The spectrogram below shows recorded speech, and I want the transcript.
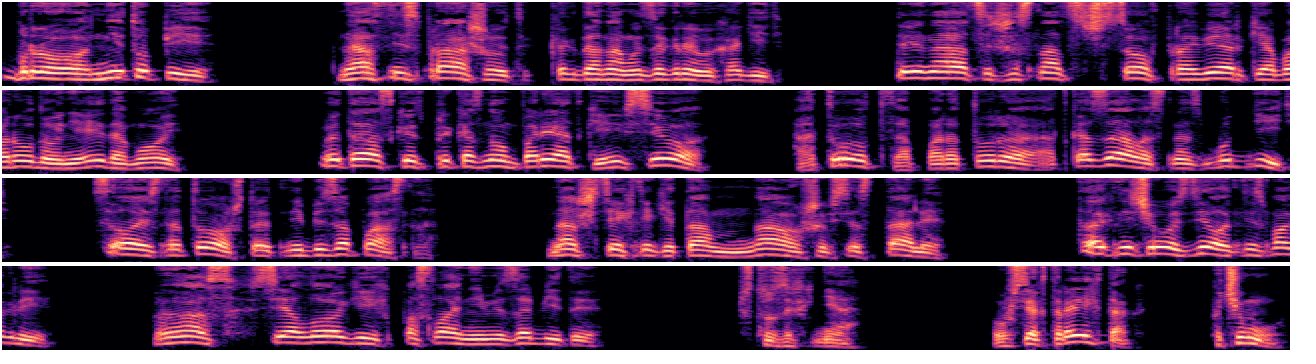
«Бро, не тупи. Нас не спрашивают, когда нам из игры выходить. Двенадцать-шестнадцать часов проверки оборудования и домой. Вытаскивают в приказном порядке, и все. А тут аппаратура отказалась нас будить, ссылаясь на то, что это небезопасно. Наши техники там на уши все стали. Так ничего сделать не смогли. У нас все логи их посланиями забиты. Что за фигня? У всех троих так? Почему?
